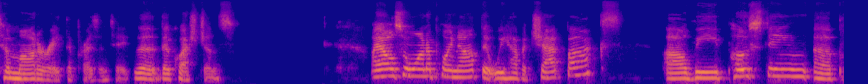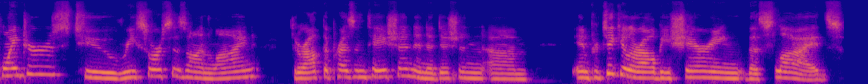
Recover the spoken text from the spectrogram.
to moderate the presentation, the, the questions. I also want to point out that we have a chat box. I'll be posting uh, pointers to resources online throughout the presentation. In addition, um, in particular, I'll be sharing the slides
